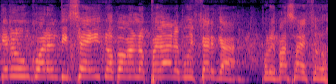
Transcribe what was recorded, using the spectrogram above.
Tienen un 46, no pongan los pedales muy cerca, porque pasa esto.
